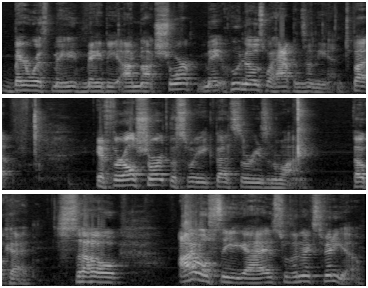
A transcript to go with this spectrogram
bear with me. Maybe I'm not sure. May, who knows what happens in the end? But if they're all short this week, that's the reason why. Okay, so I will see you guys for the next video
